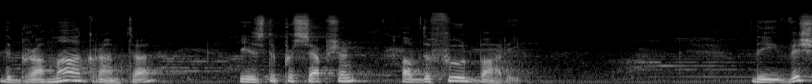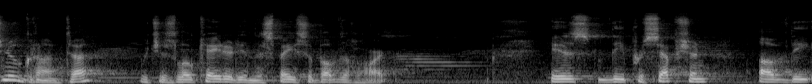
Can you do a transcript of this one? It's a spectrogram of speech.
The Brahma Grantha is the perception of the food body. The Vishnu Grantha, which is located in the space above the heart, is the perception of the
